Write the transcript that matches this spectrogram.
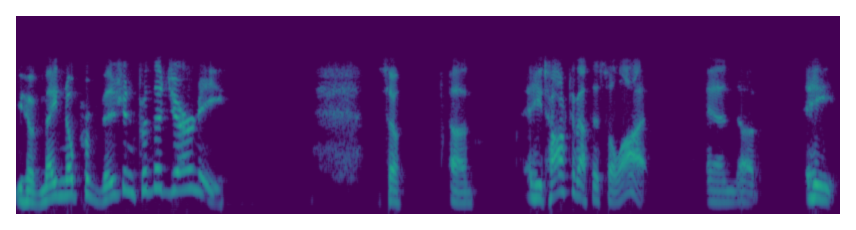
you have made no provision for the journey. So uh, he talked about this a lot, and uh, he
